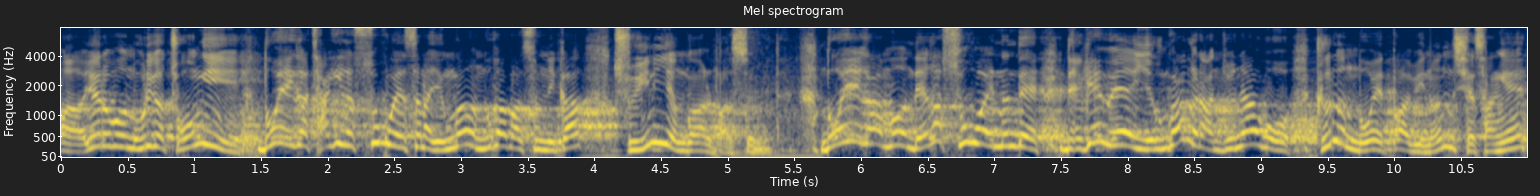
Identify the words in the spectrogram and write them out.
어, 여러분 우리가 종이 노예가 자기가 수고했으나 영광은 누가 받습니까? 주인이 영광을 받습니다. 노예가 뭐 내가 수고했는데 내게 왜 영광을 안 주냐고 그런 노예 따위는 세상에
